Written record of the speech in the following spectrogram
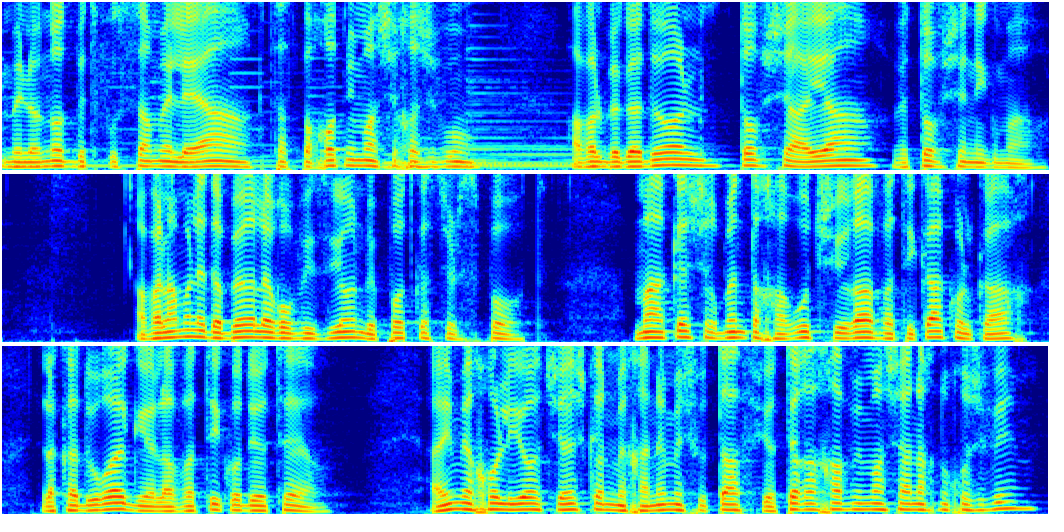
מלונות בתפוסה מלאה, קצת פחות ממה שחשבו. אבל בגדול, טוב שהיה וטוב שנגמר. אבל למה לדבר על אירוויזיון בפודקאסט של ספורט? מה הקשר בין תחרות שירה ותיקה כל כך לכדורגל הוותיק עוד יותר? האם יכול להיות שיש כאן מכנה משותף יותר רחב ממה שאנחנו חושבים?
